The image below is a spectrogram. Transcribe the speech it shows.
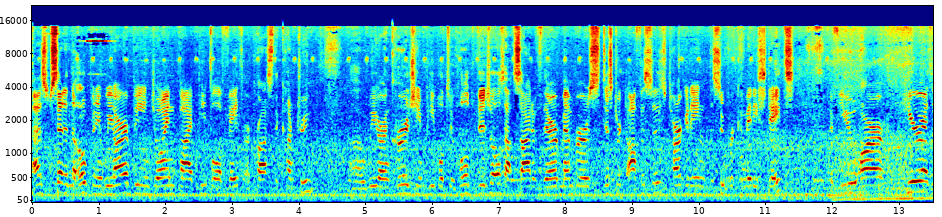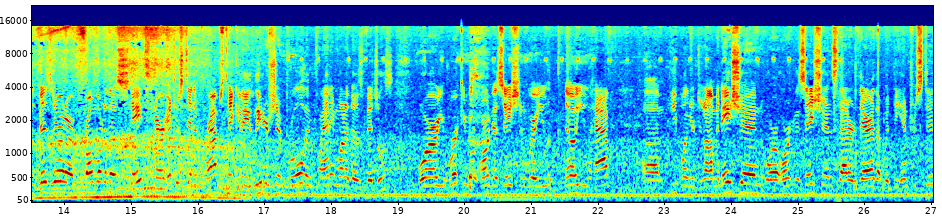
As we said in the opening, we are being joined by people of faith across the country. Uh, we are encouraging people to hold vigils outside of their members' district offices, targeting the super committee states. If you are here as a visitor and are from one of those states and are interested in perhaps taking a leadership role in planning one of those vigils, or you're working with an organization where you know you have um, people in your denomination or organizations that are there that would be interested,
